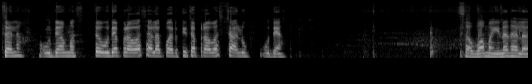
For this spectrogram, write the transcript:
चला उद्या मस्त उद्या प्रवासाला परतीचा प्रवास चालू उद्या. सव्वा महिना झाला.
